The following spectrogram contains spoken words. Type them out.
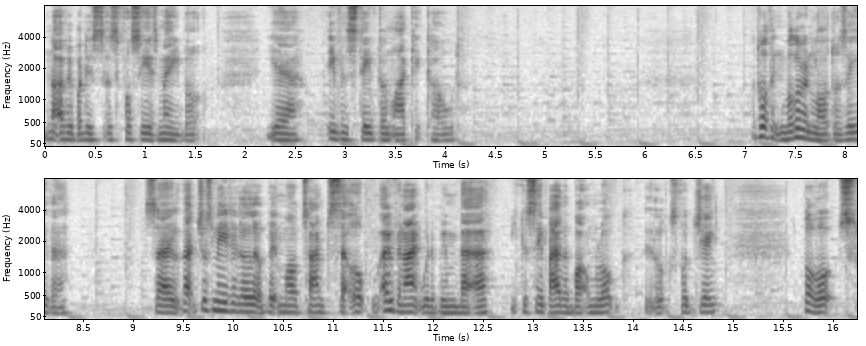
not everybody's as fussy as me, but yeah, even Steve don't like it cold. I don't think mother-in-law does either. So that just needed a little bit more time to set up. Overnight would have been better. You can see by the bottom look, it looks fudgy but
